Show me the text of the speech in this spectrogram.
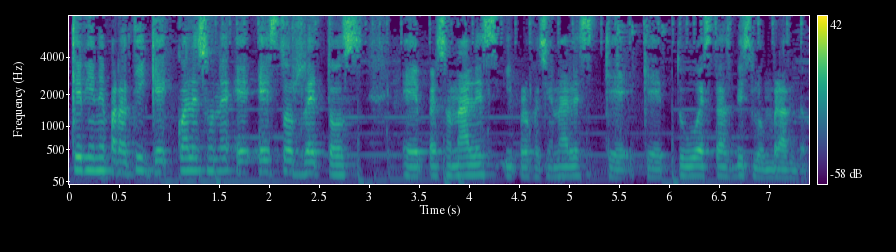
qué viene para ti? ¿Qué, ¿Cuáles son eh, estos retos eh, personales y profesionales que, que, tú estás vislumbrando?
